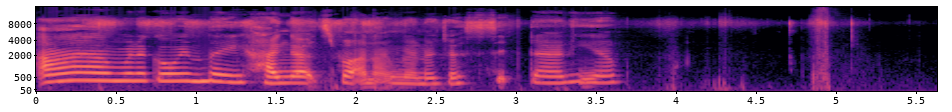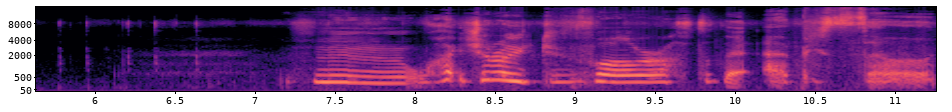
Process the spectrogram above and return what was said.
I'm gonna go in the hangout spot and I'm gonna just sit down here. Hmm, what should I do for the rest of the episode?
